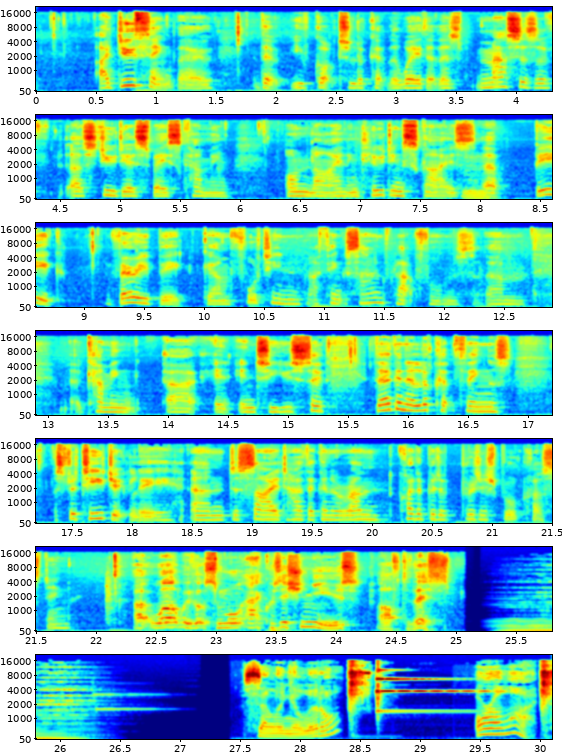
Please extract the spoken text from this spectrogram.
I do think, though, that you've got to look at the way that there's masses of uh, studio space coming online, including Sky's mm. uh, big, very big, um, 14, I think, sound platforms um, coming uh, in, into use. So they're going to look at things strategically and decide how they're going to run quite a bit of British broadcasting. Uh, well, we've got some more acquisition news after this. Selling a little or a lot?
